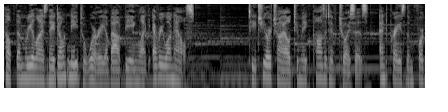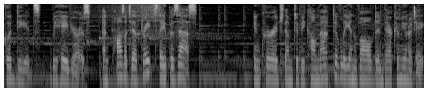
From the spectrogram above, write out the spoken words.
Help them realize they don't need to worry about being like everyone else. Teach your child to make positive choices, and praise them for good deeds, behaviors, and positive traits they possess. Encourage them to become actively involved in their community,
